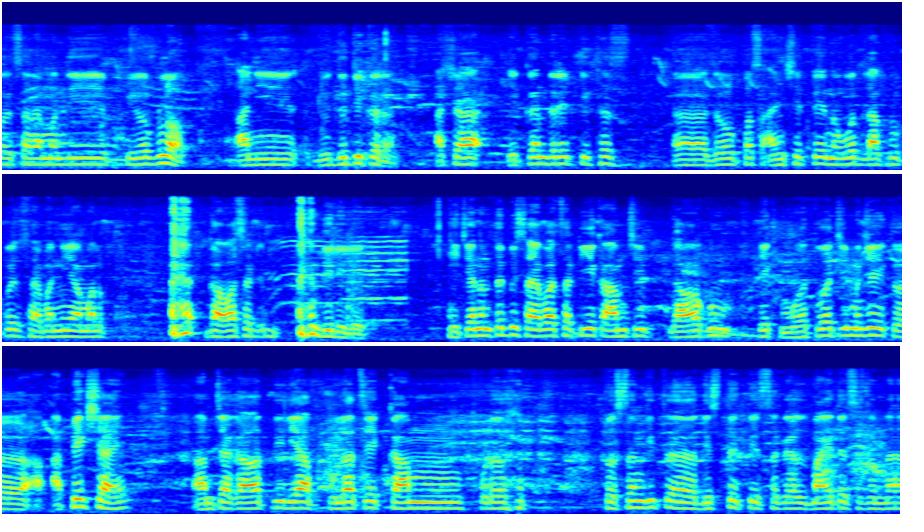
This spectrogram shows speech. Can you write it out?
परिसरामध्ये प्युअर ब्लॉक आणि विद्युतीकरण अशा एकंदरीत तिथंच जवळपास ऐंशी ते नव्वद लाख रुपये साहेबांनी आम्हाला गावासाठी दिलेले ह्याच्यानंतर याच्यानंतर बी साहेबासाठी एक आमची गावाकडून एक महत्त्वाची म्हणजे एक अपेक्षा आहे. आमच्या गावातील या पुलाचे काम पुढं प्रसंगित अ, दिसतं ते सगळ्याला माहीत आहे समजा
